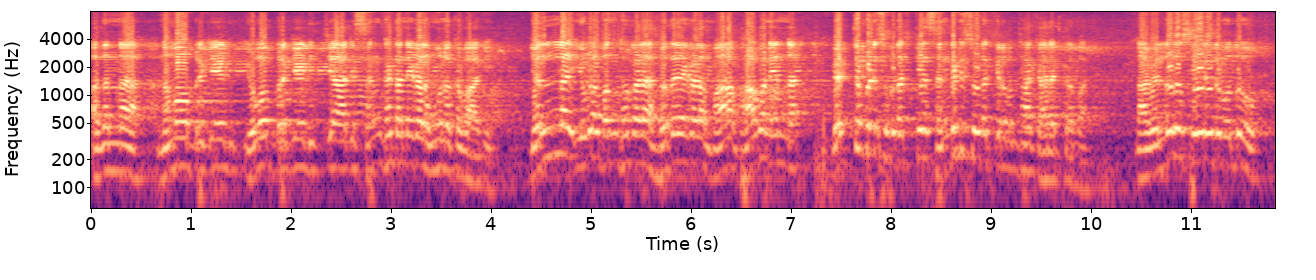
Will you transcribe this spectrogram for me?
ಅದನ್ನ ನಮೋ ಬ್ರಿಗೇಡ್, ಯುವ ಬ್ರಿಗೇಡ್ ಇತ್ಯಾದಿ ಸಂಘಟನೆಗಳ ಮೂಲಕವಾಗಿ ಎಲ್ಲ ಯುವ ಬಂಧುಗಳ ಹೃದಯಗಳ ಮಾ ಭಾವನೆಯನ್ನ ವ್ಯಕ್ತಪಡಿಸುವುದಕ್ಕೆ, ಸಂಘಟಿಸುವುದಕ್ಕಿರುವಂತಹ ಕಾರ್ಯಕ್ರಮ. ನಾವೆಲ್ಲರೂ ಸೇರಿರುವುದು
